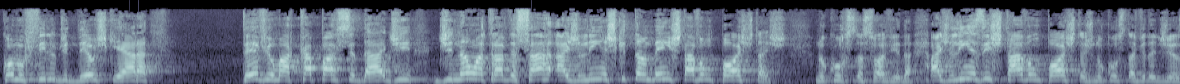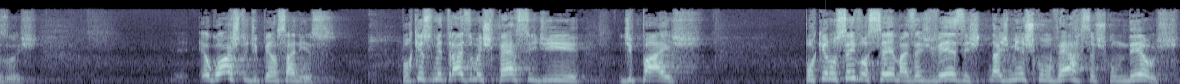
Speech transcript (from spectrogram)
como filho de Deus que era, teve uma capacidade de não atravessar as linhas que também estavam postas no curso da sua vida. As linhas estavam postas no curso da vida de Jesus. Eu gosto de pensar nisso, porque isso me traz uma espécie de, de paz porque eu não sei você, mas às vezes, nas minhas conversas com Deus,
